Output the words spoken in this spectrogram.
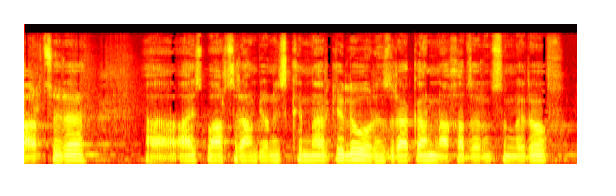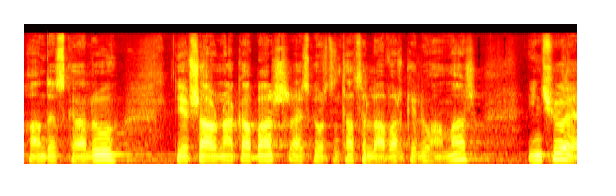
հարցերը այս բարձր ամբիոնից քննարկելու օրենսդրական նախաձեռնություններով հանդես գալու եւ շարունակաբար այս գործընթացը լավարկելու համար Ինչու է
